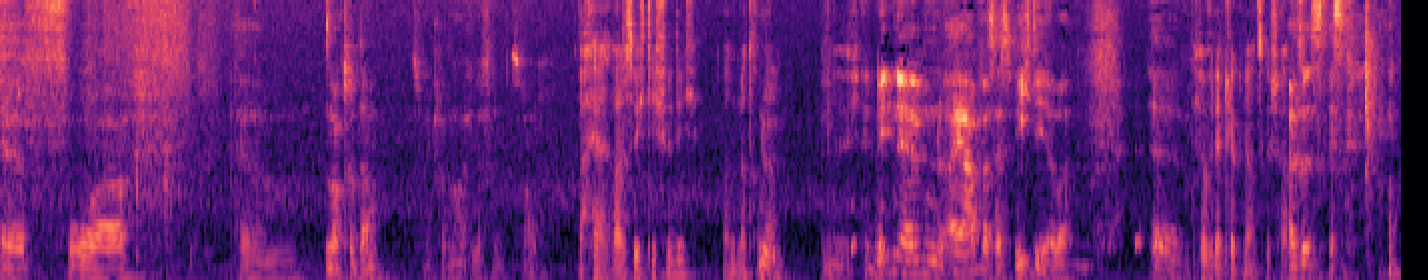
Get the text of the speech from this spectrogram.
Äh, vor ähm, Notre Dame. Das ist mir gerade noch eingefallen. Ach ja, war das wichtig für dich? Notre Dame? Nö. ich- Nee, nee, naja, was heißt wichtig, aber äh, Ich hoffe, der Klöckner hat es geschafft. also es, es,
